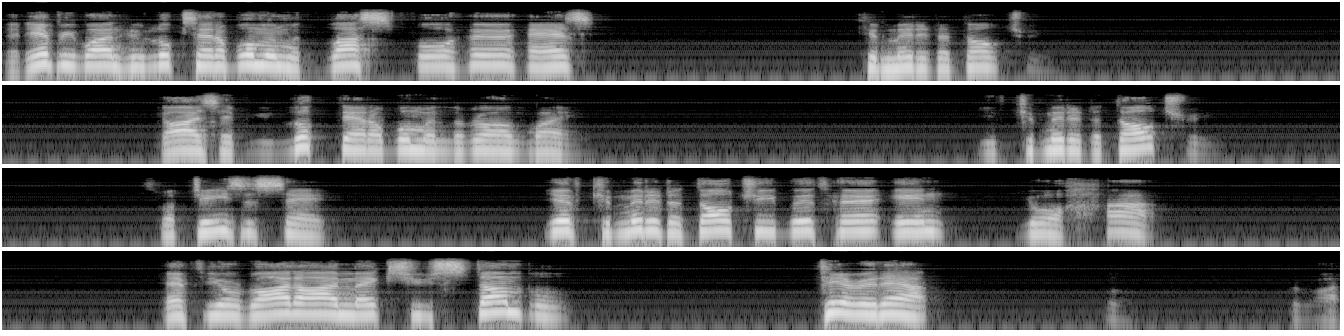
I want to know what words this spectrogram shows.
that everyone who looks at a woman with lust for her has committed adultery. Guys, have you looked at a woman the wrong way? You've committed adultery. That's what Jesus said. You've committed adultery with her in your heart. If your right eye makes you stumble, tear it out. The right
